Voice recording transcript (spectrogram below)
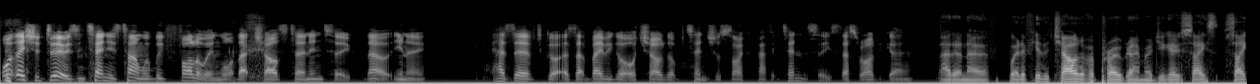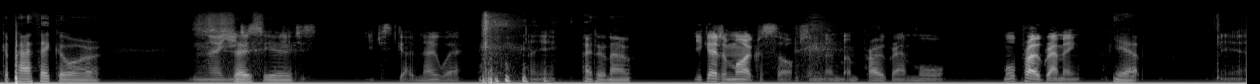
what they should do is in ten years' time we'll be following what that child's turned into. That you know, has there got has that baby got or child got potential psychopathic tendencies? That's where I'd be going. I don't know, but if you're the child of a programmer, do you go psych- psychopathic or no? You just, you just you just go nowhere, don't you? I don't know. You go to Microsoft and, and, and program more, more programming. Yeah. Yeah.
